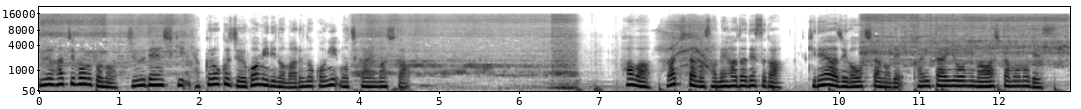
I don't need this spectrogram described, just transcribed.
18V の充電式 165mm の丸ノコに持ち替えました。刃はマキタのサメ肌ですが、切れ味が落ちたので解体用に回したものです。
